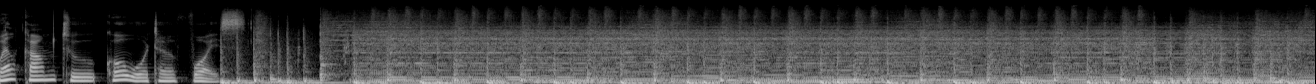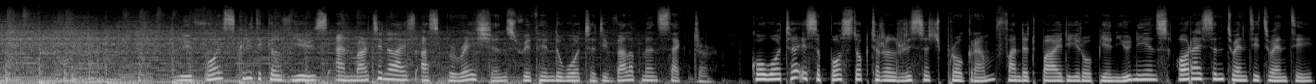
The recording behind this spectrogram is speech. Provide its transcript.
Welcome to Co-Water Voice. We voice critical views and marginalized aspirations within the water development sector. Co-Water is a postdoctoral research program funded by the European Union's Horizon 2020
